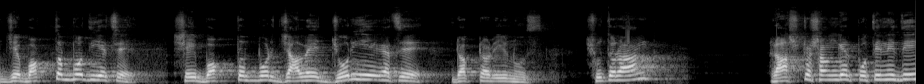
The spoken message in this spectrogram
যে বক্তব্য দিয়েছে, সেই বক্তব্যর জালে জড়িয়ে গেছে ডক্টর ইউনুস। সুতরাং রাষ্ট্রসংঘের প্রতিনিধি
